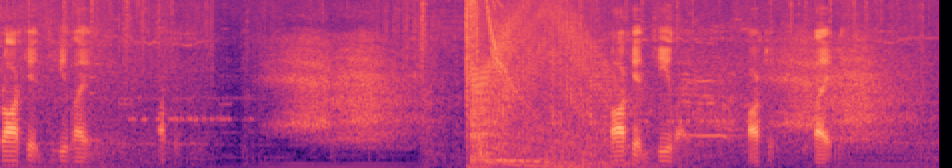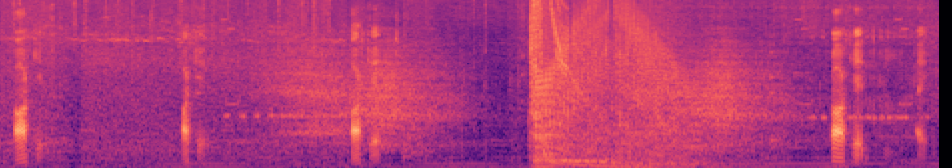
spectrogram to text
Rocket D lightning. Rocket. Rocket D lightning. Rocket lightning. Rocket. Rocket. Rocket. Rocket D lightning.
